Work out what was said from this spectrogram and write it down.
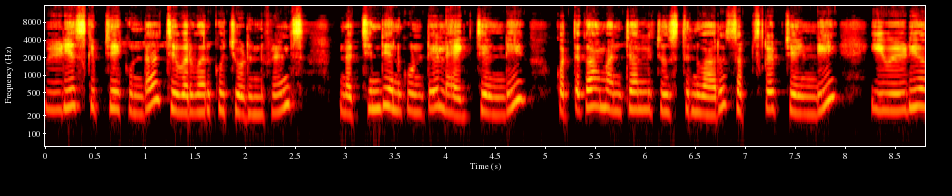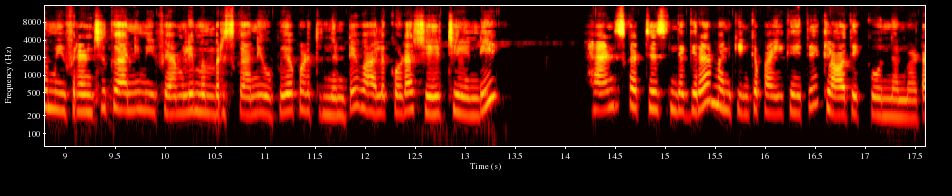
వీడియో స్కిప్ చేయకుండా చివరి వరకు చూడండి ఫ్రెండ్స్. నచ్చింది అనుకుంటే లైక్ చేయండి. కొత్తగా మన ఛానల్ చూస్తున్న వారు సబ్స్క్రైబ్ చేయండి. ఈ వీడియో మీ ఫ్రెండ్స్ కానీ మీ ఫ్యామిలీ మెంబర్స్ కానీ ఉపయోగపడుతుందంటే వాళ్ళకు కూడా షేర్ చేయండి. హ్యాండ్స్ కట్ చేసిన దగ్గర మనకి ఇంకా పైకి అయితే క్లాత్ ఎక్కువ ఉందన్నమాట.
